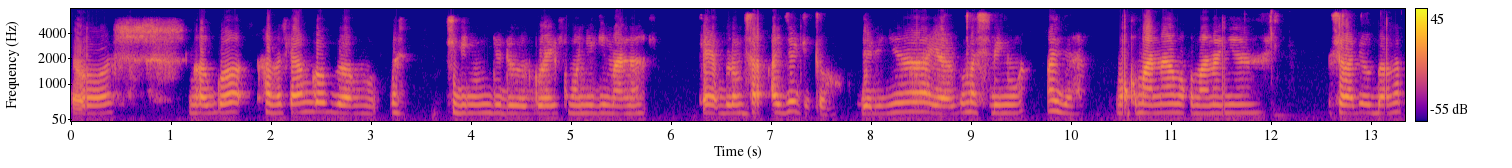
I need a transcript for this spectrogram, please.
Terus nggak gue sampai sekarang gue belum masih bingung judul gue maunya gimana. Kayak belum serap aja gitu. Jadinya ya gue masih bingung aja. Mau ke mana mau ke mananya. Masih labil banget.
